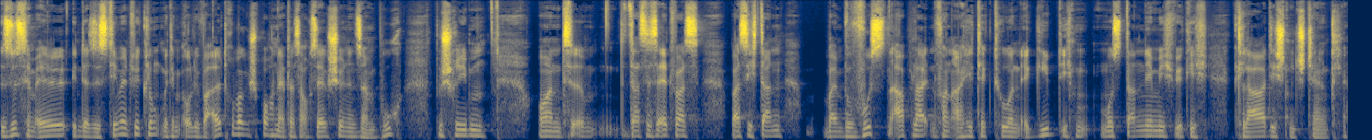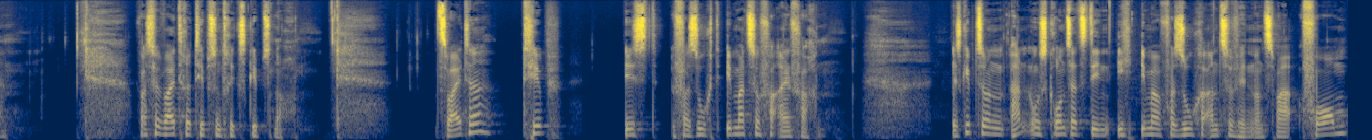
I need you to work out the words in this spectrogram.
SysML in der Systementwicklung mit dem Oliver Alt drüber gesprochen. Er hat das auch sehr schön in seinem Buch beschrieben. Und ähm, das ist etwas, was sich dann beim bewussten Ableiten von Architekturen ergibt. Ich muss dann nämlich wirklich klar die Schnittstellen klären. Was für weitere Tipps und Tricks gibt's noch? Zweiter Tipp, ist versucht immer zu vereinfachen. Es gibt so einen Handlungsgrundsatz, den ich immer versuche anzuwenden, und zwar Form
